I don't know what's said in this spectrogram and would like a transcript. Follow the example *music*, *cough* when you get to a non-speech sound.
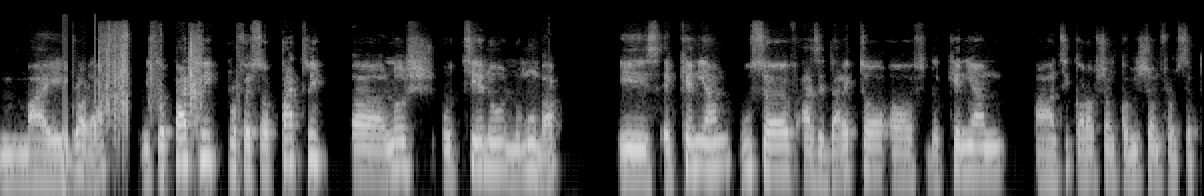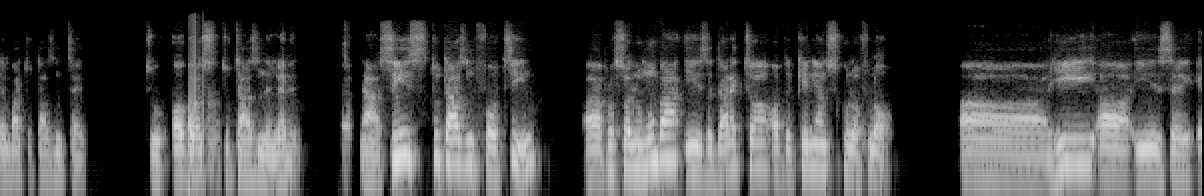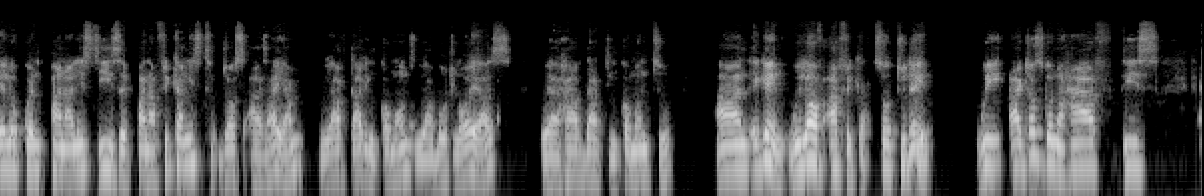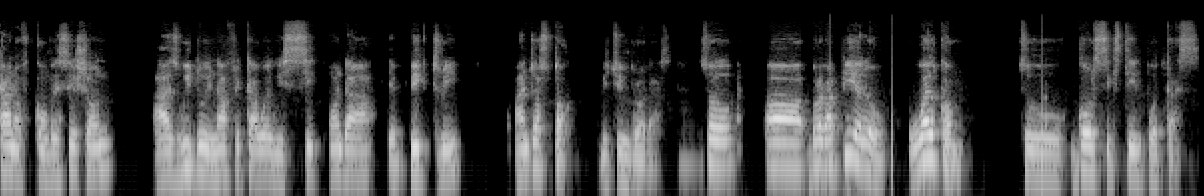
my brother, Mr. Patrick, Professor Patrick Loch Otieno Lumumba is a Kenyan who served as a director of the Kenyan Anti-Corruption Commission from September 2010 to August 2011. Now, since 2014, uh, Professor Lumumba is the director of the Kenyan School of Law. Uh, he uh, is an eloquent panelist. He is a Pan-Africanist, just as I am. We have that in common. We are both lawyers. We have that in common too. And again, we love Africa. So today, we are just going to have this kind of conversation as we do in Africa, where we sit under a big tree and just talk between brothers. So, uh, Brother PLO, welcome to Goal 16 podcast.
